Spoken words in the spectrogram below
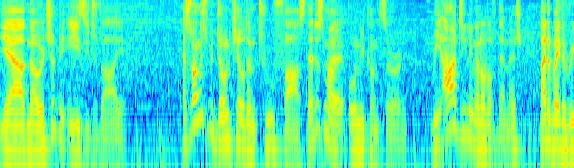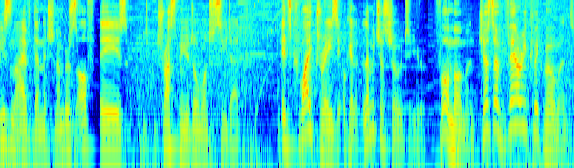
Yeah, no, it should be easy to die. As long as we don't kill them too fast, that is my only concern. We are dealing a lot of damage. By the way, the reason I have damage numbers off is... Trust me, you don't want to see that. It's quite crazy. Okay, let me just show it to you. For a moment. Just a very quick moment.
